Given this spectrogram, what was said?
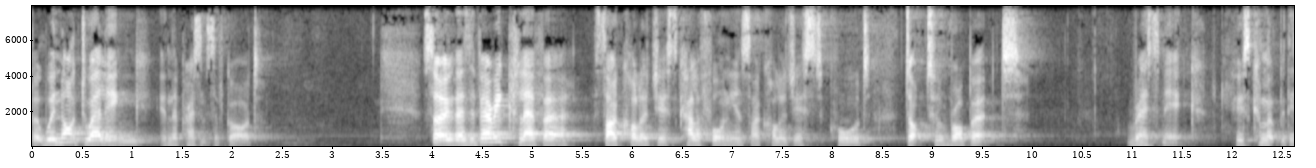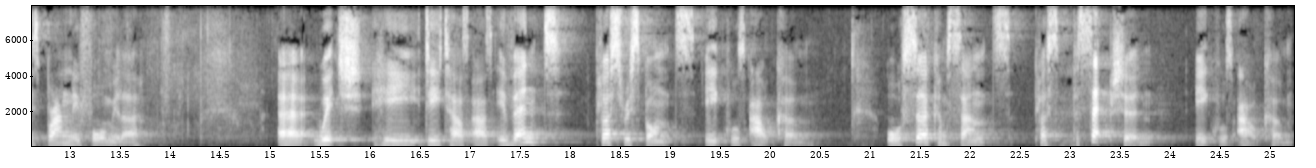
But we're not dwelling in the presence of God. So there's a very clever psychologist, Californian psychologist called Dr. Robert Resnick, who's come up with this brand new formula, uh, which he details as event plus response equals outcome, or circumstance plus perception equals outcome.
